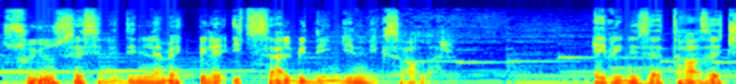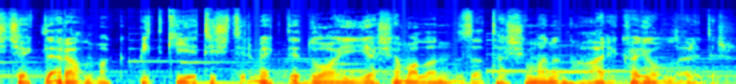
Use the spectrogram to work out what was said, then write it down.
Suyun sesini dinlemek bile içsel bir dinginlik sağlar. Evinize taze çiçekler almak, bitki yetiştirmek de doğayı yaşam alanınıza taşımanın harika yollarıdır.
